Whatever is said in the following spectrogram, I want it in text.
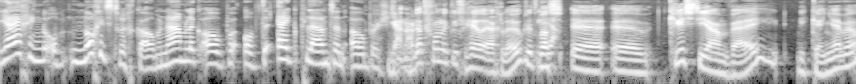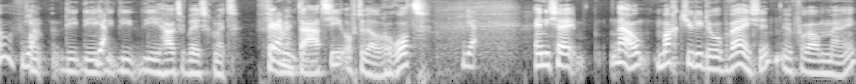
jij ging op nog iets terugkomen. Namelijk op, op de eggplant en aubergine. Ja, nou dat vond ik dus heel erg leuk. Dat was eh, eh, Christian Wij, die ken jij wel. Van, die, die, die, die houdt zich bezig met fermentatie, oftewel rot. Ja. En die zei, nou mag ik jullie erop wijzen, en vooral mij,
